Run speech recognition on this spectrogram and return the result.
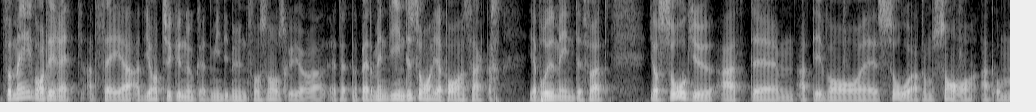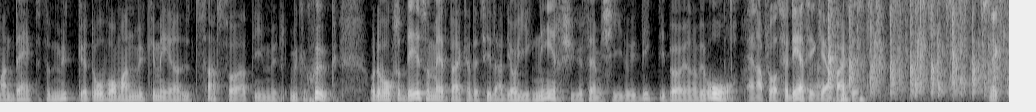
för mig var det rätt att säga att jag tycker nog att min immunförsvar ska göra detta bättre. Men det är inte så att jag bara har sagt att jag bryr mig inte. För att jag såg ju att, ehm, att det var eh, så att de sa att om man vägde för mycket då var man mycket mer utsatt för att bli my- mycket sjuk. Och det var också det som medverkade till att jag gick ner 25 kilo i vikt i början av i år. En applåd för det tycker jag faktiskt. Snyggt.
